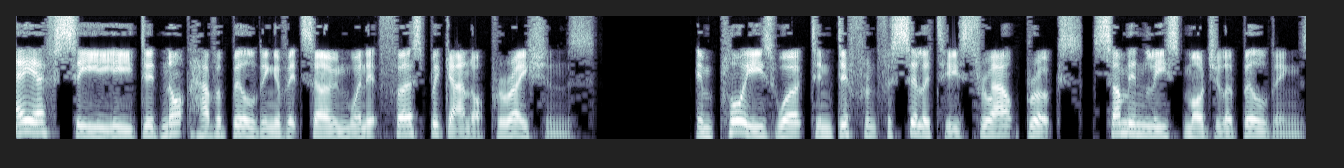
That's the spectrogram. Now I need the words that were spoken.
AFCEE did not have a building of its own when it first began operations. Employees worked in different facilities throughout Brooks, some in leased modular buildings.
